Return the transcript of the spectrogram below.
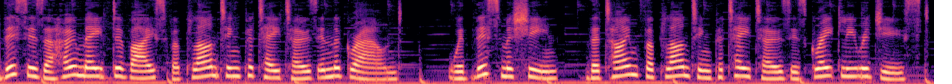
This is a homemade device for planting potatoes in the ground. With this machine, the time for planting potatoes is greatly reduced.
